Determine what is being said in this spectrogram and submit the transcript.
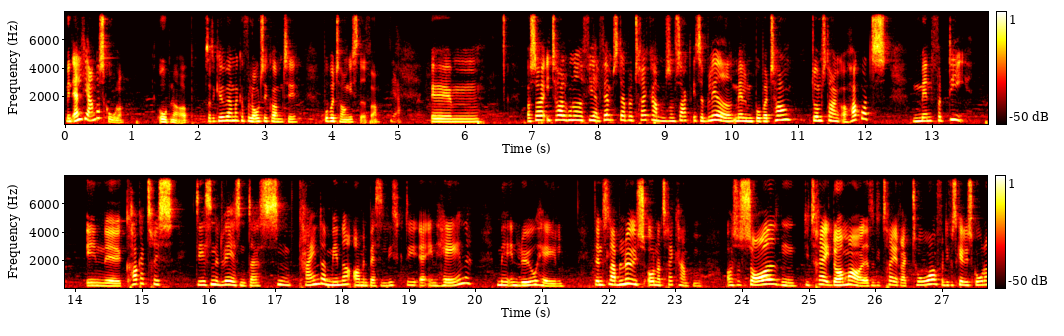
men alle de andre skoler åbner op, så det kan jo være, at man kan få lov til at komme til Beaubaton i stedet for. Ja. Øhm, og så i 1294, der blev trekampen som sagt etableret mellem Beaubaton, Durmstrang og Hogwarts, men fordi en øh, cockatrice, det er sådan et væsen, der sådan kinder minder om en basilisk. Det er en hane med en løvehale. Den slap løs under trekampen, og så sårede den de tre dommere, altså de tre rektorer for de forskellige skoler,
